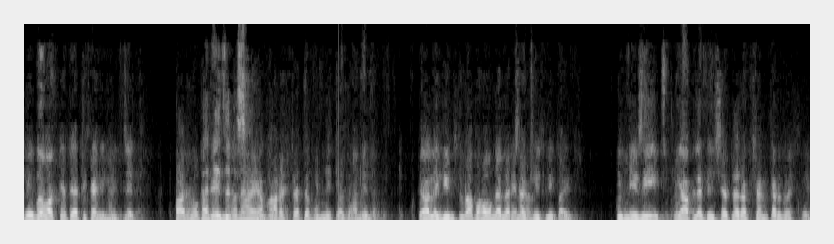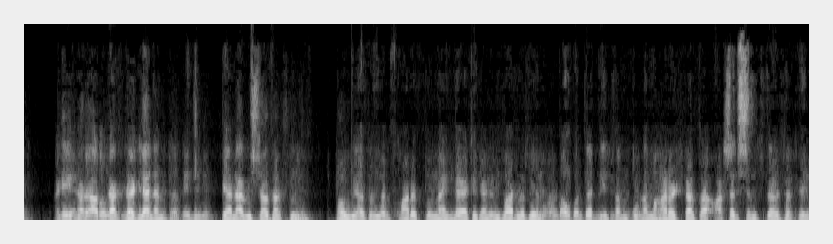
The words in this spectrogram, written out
बोधवाक्य त्या ठिकाणी घेतलेलं फार मोठा जण हा या महाराष्ट्राच्या भूमीचा झालेला त्याला ही सुद्धा भावना लक्षात घेतली पाहिजे. की नेव्ही ही आपल्या देशाचं रक्षण करत असते. आणि एखादा अपघात घडल्यानंतर त्यांना विश्वासात घेऊन. भव्य असं जर स्मारक पुन्हा एकदा या ठिकाणी उभारलं गेलं तर ती संपूर्ण महाराष्ट्राचं आकर्षण स्थळ ठरेल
